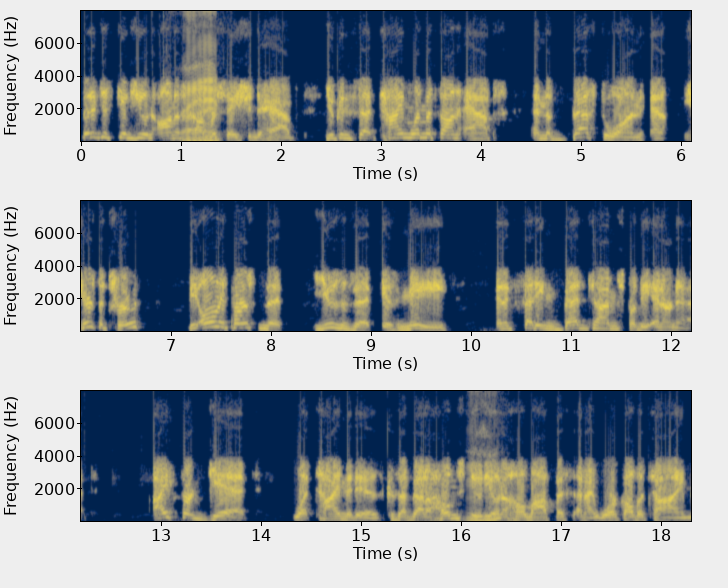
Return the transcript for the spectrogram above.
Then it just gives you an honest right. conversation to have. You can set time limits on apps and the best one, and here's the truth the only person that uses it is me, and it's setting bedtimes for the internet. I forget what time it is because I've got a home studio mm-hmm. and a home office and I work all the time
